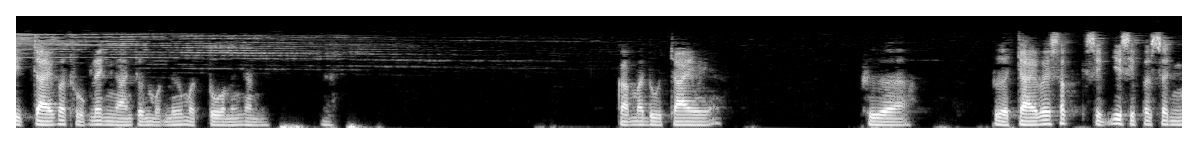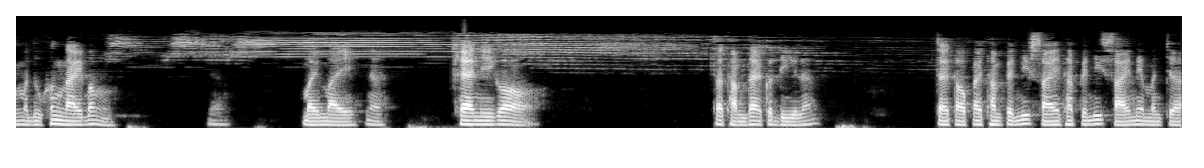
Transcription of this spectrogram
จิตใจก็ถูกเล่นงานจนหมดเนื้อหมดตัวเหมือนกันกลับมาดูใจเผื่อเผื่อใจไว้สักสิบยี่สิบเปอร์เซ็นมาดูข้างในบ้างนะใหม่ๆนะแค่นี้ก็ ถ้าทำได้ก็ดีแล้ว แต่ต่อไปทำเป็นนิสัยทำเป็นนิสัยเนี่ยมันจะ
